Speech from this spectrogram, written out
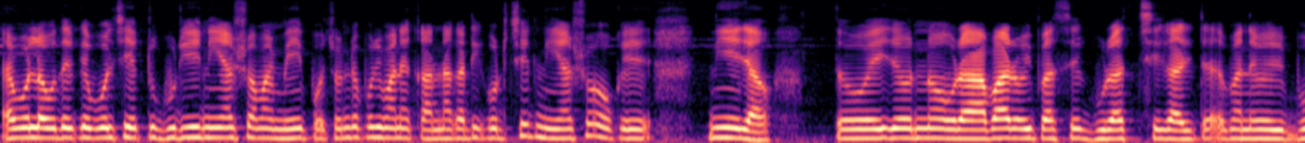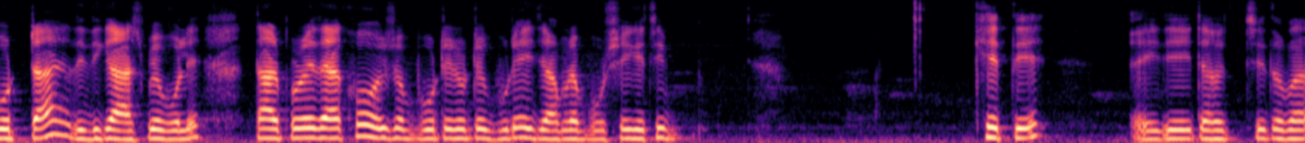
তার বললাম ওদেরকে বলছি, একটু ঘুরিয়ে নিয়ে আসো। আমার মেয়ে প্রচণ্ড পরিমাণে কান্নাকাটি করছে। নিয়ে আসো, ওকে নিয়ে যাও। তো এই জন্য ওরা আবার ওই পাশে ঘোরাচ্ছে গাড়িটা মানে ওই বোটটা দিদিকে আসবে বলে। তারপরে দেখো ওই সব বোটে টোটে ঘুরে এই যে আমরা বসে গেছি খেতে। এই যে এটা হচ্ছে তোমার,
